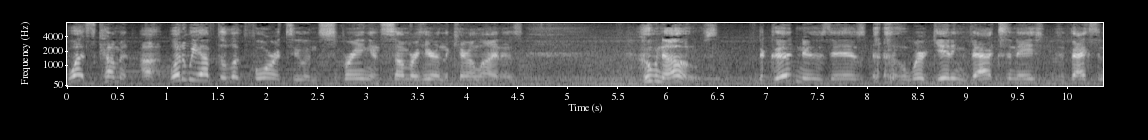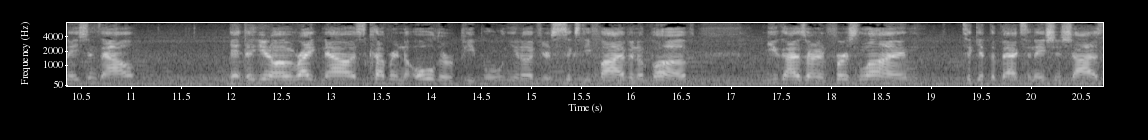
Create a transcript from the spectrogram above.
What's coming up? What do we have to look forward to in spring and summer here in the Carolinas? Who knows? The good news is we're getting vaccination vaccinations out. It, you know, right now it's covering the older people. You know, if you're 65 and above, you guys are in first line to get the vaccination shots,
